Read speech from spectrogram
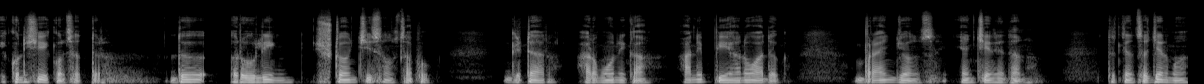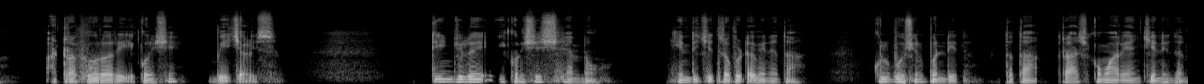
एकोणीसशे एकोणसत्तर. द रोलिंग स्टोनचे संस्थापक गिटार हार्मोनिका आणि पियानो वादक ब्रायन जोन्स यांचे निधन. तर त्यांचा जन्म अठरा फेब्रुवारी एकोणीसशे बेचाळीस. तीन जुलै एकोणीसशे शहाण्णव. हिंदी चित्रपट अभिनेता कुलभूषण पंडित तथा राजकुमार यांचे निधन.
